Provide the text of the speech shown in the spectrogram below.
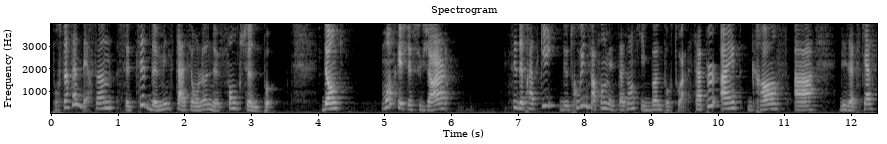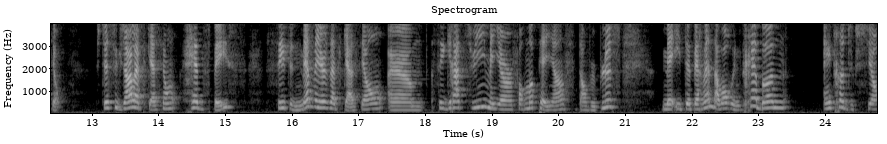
pour certaines personnes, ce type de méditation-là ne fonctionne pas. Donc, moi, ce que je te suggère, c'est de pratiquer, de trouver une façon de méditation qui est bonne pour toi. Ça peut être grâce à des applications. Je te suggère l'application Headspace. C'est une merveilleuse application. Euh, c'est gratuit, mais il y a un format payant si tu en veux plus mais ils te permettent d'avoir une très bonne introduction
